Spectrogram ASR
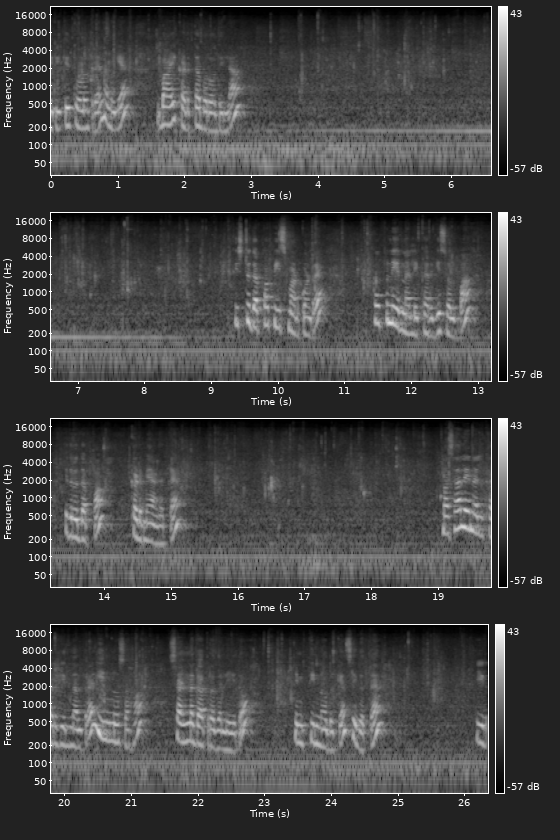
ಈ ರೀತಿ ತೊಳೆದ್ರೆ ನಮಗೆ ಬಾಯಿ ಕಡ್ತಾ ಬರೋದಿಲ್ಲ. ಇಷ್ಟು ದಪ್ಪ ಪೀಸ್ ಮಾಡಿಕೊಂಡ್ರೆ ಉಪ್ಪು ನೀರಿನಲ್ಲಿ ಕರಗಿ ಸ್ವಲ್ಪ ಇದರ ದಪ್ಪ ಕಡಿಮೆ ಆಗುತ್ತೆ. ಮಸಾಲೆನಲ್ಲಿ ಕರಗಿದ ನಂತರ ಇನ್ನೂ ಸಹ ಸಣ್ಣ ಗಾತ್ರದಲ್ಲಿ ಇದು ನಿಮ್ಗೆ ತಿನ್ನೋದಕ್ಕೆ ಸಿಗುತ್ತೆ. ಈಗ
